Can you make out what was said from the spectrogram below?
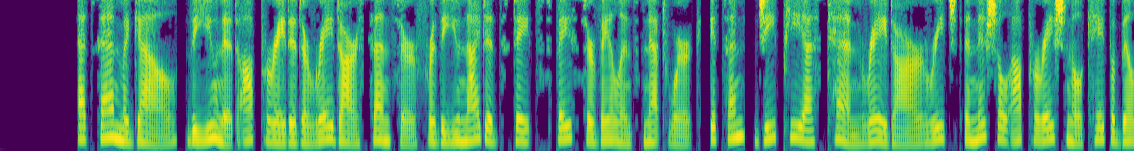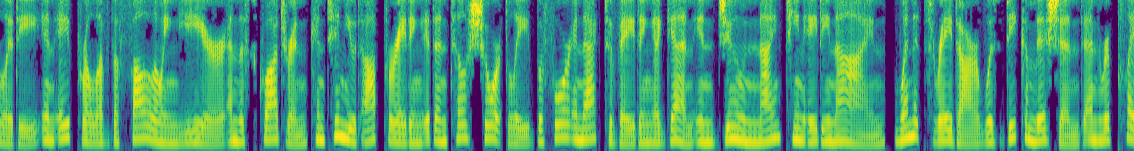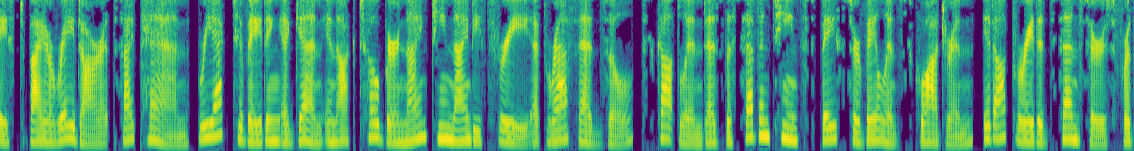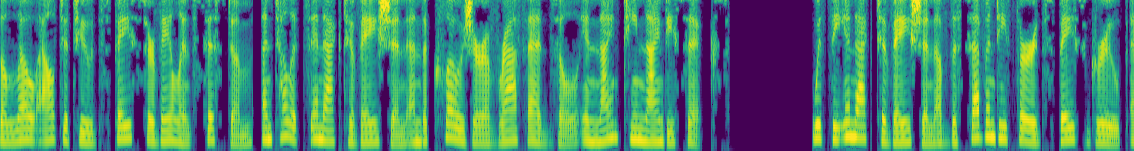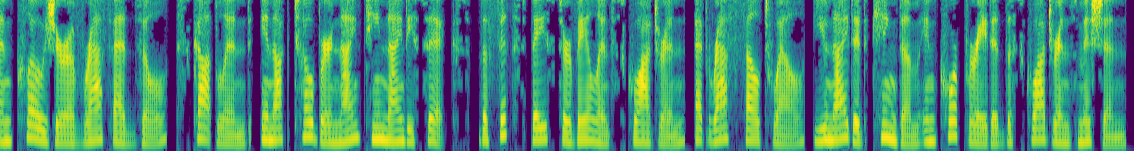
At San Miguel, the unit operated a radar sensor for the United States Space Surveillance Network. Its N GPS-10 radar reached initial operational capability in April of the following year and the squadron continued operating it until shortly before inactivating again in June 1989, when its radar was decommissioned and replaced by a radar at Saipan reactivating again in October 1993 at RAF Edzell, Scotland as the 17th Space Surveillance Squadron. It operated sensors for the Low Altitude Space Surveillance System, until its inactivation and the closure of RAF Edzell in 1996. With the inactivation of the 73rd Space Group and closure of RAF Edzell, Scotland, in October 1996, the 5th Space Surveillance Squadron, at RAF Feltwell, United Kingdom incorporated the squadron's mission.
